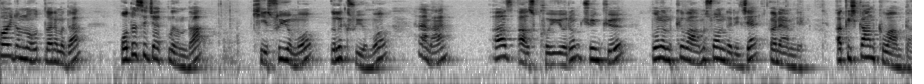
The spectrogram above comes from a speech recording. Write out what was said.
Koydum nohutlarımı da oda sıcaklığında ki suyumu, ılık suyumu hemen az az koyuyorum. Çünkü bunun kıvamı son derece önemli. Akışkan kıvamda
